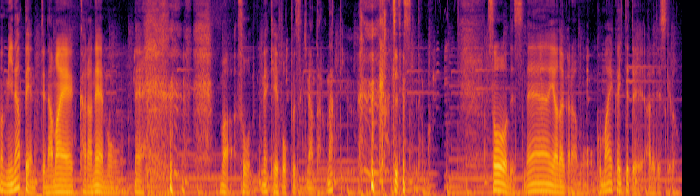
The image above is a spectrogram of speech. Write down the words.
まあ、ミナペンって名前からねもうね まあそうね K-POP 好きなんだろうなっていう 感じですけども。そうですね。いやだからもうこう毎回言っててあれですけど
